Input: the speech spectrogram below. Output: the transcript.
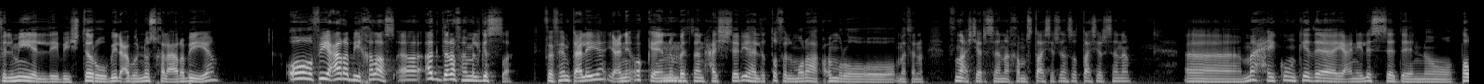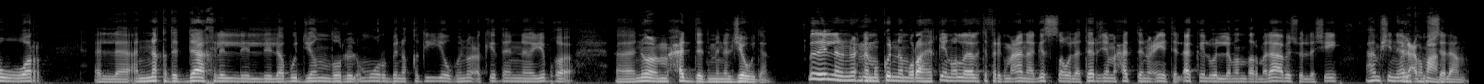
90% اللي بيشتروا وبيلعبوا النسخة العربية أوه في عربي خلاص آه أقدر أفهم القصة ففهمت علي؟ يعني أوكي إنه. مثلا حشتريها لطفل مراهق عمره مثلا 12 سنة 15 سنة 16 سنة آه ما حيكون كذا يعني لسه ده إنه طور النقد الداخلي اللي, اللي لابد ينظر للأمور بنقدية وبنوع كذا إنه يبغى آه نوع محدد من الجودة بدليل إنه إحنا. من كنا مراهقين والله لا تفرق معنا قصة ولا ترجمة حتى نوعية الأكل ولا منظر ملابس ولا شيء أهم شيء اني العب طبعاً. بالسلام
